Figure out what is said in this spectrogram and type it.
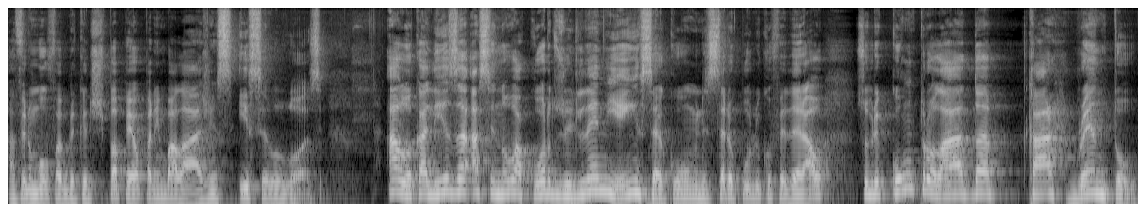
afirmou o fabricante de papel para embalagens e celulose. A Localiza assinou acordo de leniência com o Ministério Público Federal sobre controlada Car Rental.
